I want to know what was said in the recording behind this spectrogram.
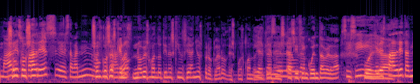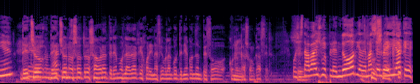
madres o padres eh, estaban Son cosas que no, ves cuando tienes 15 años, pero claro, después cuando ya tienes casi 50, ¿verdad? Sí, sí, pues y eres padre también. De hecho, de hecho nosotros ahora tenemos la edad que Juan Ignacio Blanco tenía cuando empezó con el caso Alcácer. Pues estaba en su esplendor y además él veía que...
